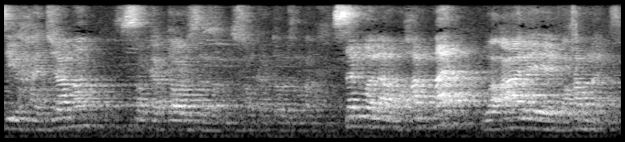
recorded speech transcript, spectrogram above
ذي الحجامة 114 114 صلوا محمد وعلى محمد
